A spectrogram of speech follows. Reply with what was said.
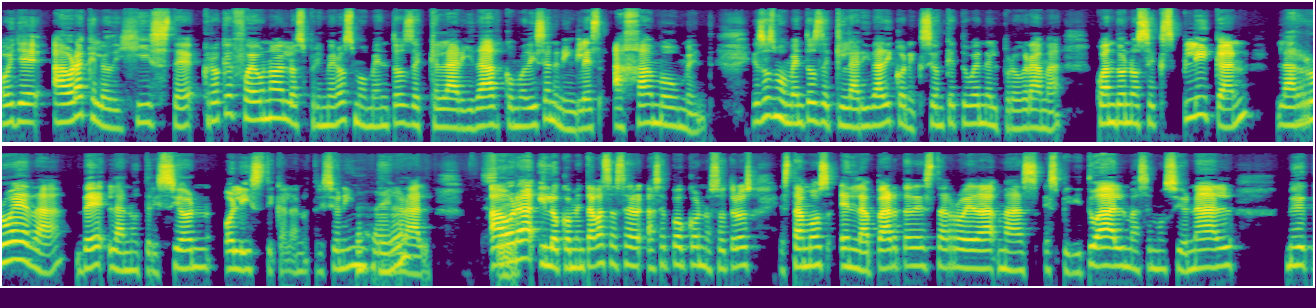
Oye, ahora que lo dijiste, creo que fue uno de los primeros momentos de claridad, como dicen en inglés, aha moment. Esos momentos de claridad y conexión que tuve en el programa cuando nos explican la rueda de la nutrición holística, la nutrición integral. Ahora, y lo comentabas hace, hace poco, nosotros estamos en la parte de esta rueda más espiritual, más emocional, ¿Me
